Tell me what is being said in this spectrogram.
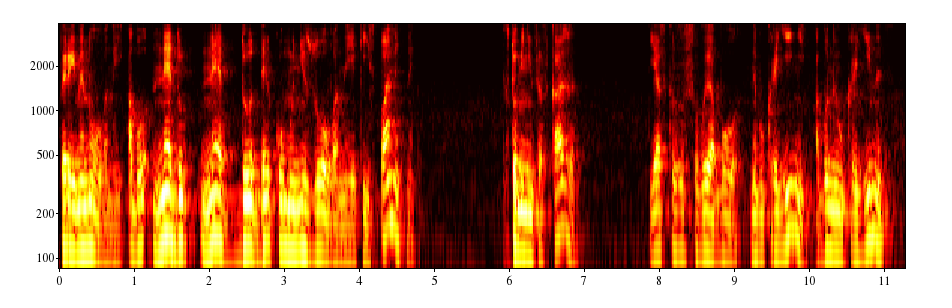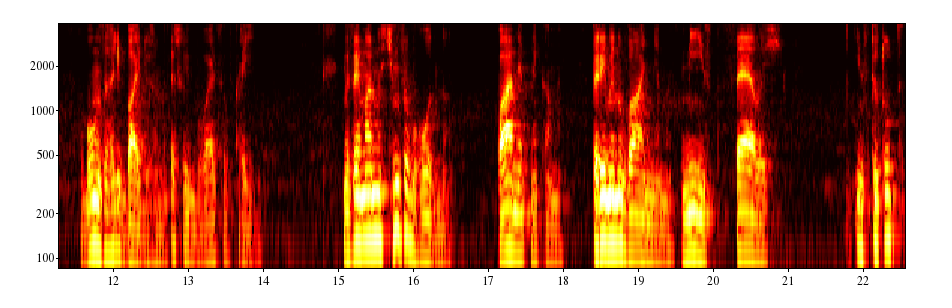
перейменований або недо- недодекомунізований якийсь пам'ятник, хто мені це скаже, я скажу, що ви або не в Україні, або не українець, або вам взагалі байдуже на те, що відбувається в країні. Ми займаємося чим завгодно: пам'ятниками, перейменуваннями міст, селищ, інститут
